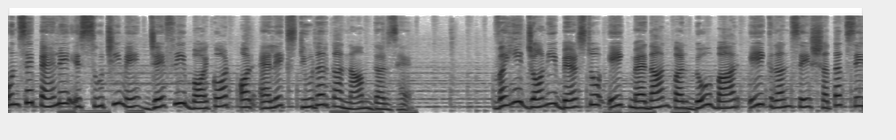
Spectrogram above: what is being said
उनसे पहले इस सूची में जेफरी बॉयकॉट और एलेक्स ट्यूडर का नाम दर्ज है। वहीं जॉनी बेयरस्टो एक मैदान पर दो बार एक रन से शतक से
